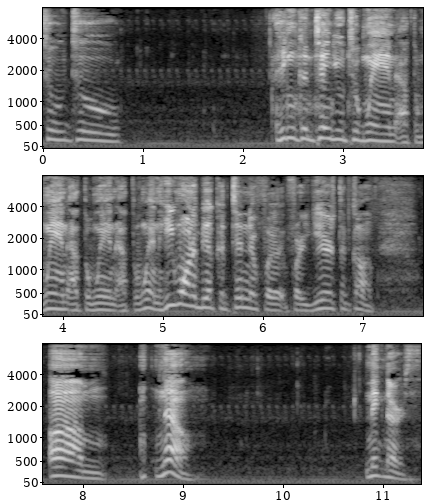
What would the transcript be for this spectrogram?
to to he can continue to win after win after win after win. He want to be a contender for for years to come. Um now Nick Nurse.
